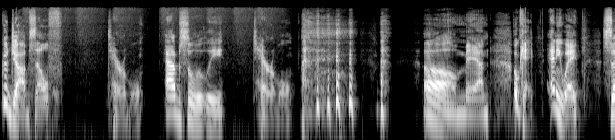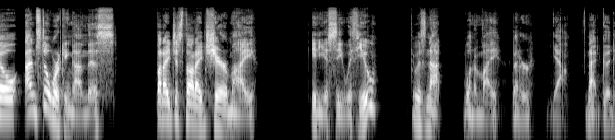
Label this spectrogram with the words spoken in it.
Good job, self. Terrible. Absolutely terrible. oh, man. Okay, anyway, so I'm still working on this, but I just thought I'd share my idiocy with you. It was not one of my better, yeah, not good.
